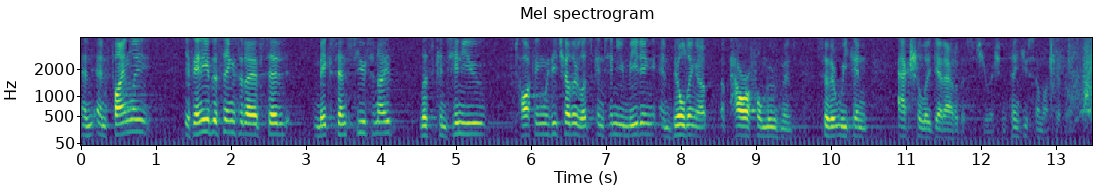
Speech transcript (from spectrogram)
and, and finally, if any of the things that I have said make sense to you tonight, let's continue talking with each other. Let's continue meeting and building up a powerful movement so that we can actually get out of this situation. Thank you so much, everyone.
